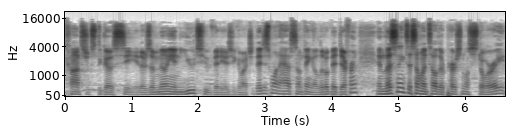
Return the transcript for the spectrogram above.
concerts to go see. There's a million YouTube videos you can watch. They just want to have something a little bit different. And listening to someone tell their personal story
